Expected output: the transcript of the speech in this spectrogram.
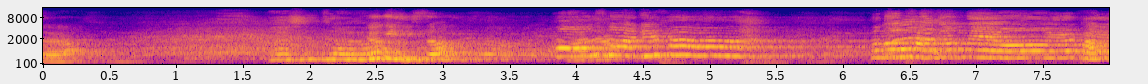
알았어요? 아 진짜 여기 있어? 어, 아. 소리가 너무 반갑네요. 이렇게.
